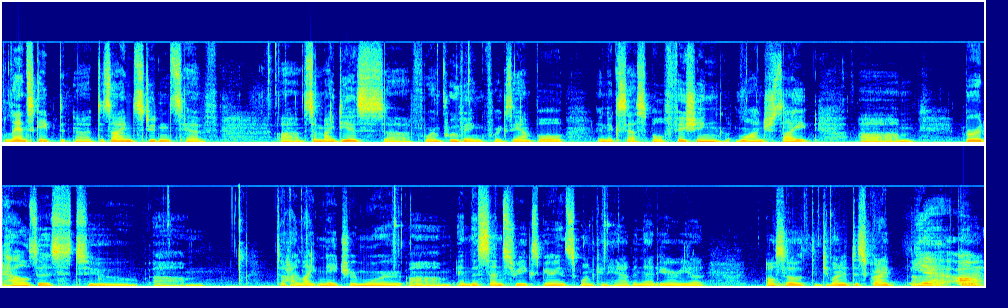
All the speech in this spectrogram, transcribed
landscape uh, design students have uh, some ideas uh, for improving. For example, an accessible fishing launch site, um, bird houses to um, to highlight nature more um, and the sensory experience one can have in that area. Also, do you want to describe? Uh, yeah. Um,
